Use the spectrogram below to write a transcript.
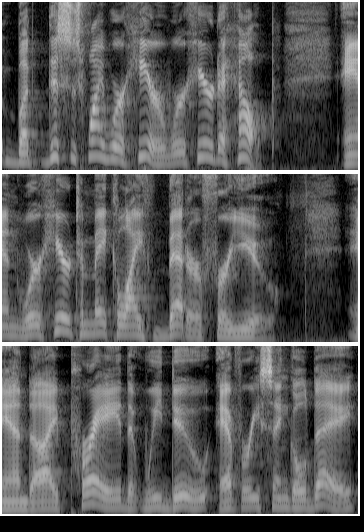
but this is why we're here. We're here to help, and we're here to make life better for you. And I pray that we do every single day,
